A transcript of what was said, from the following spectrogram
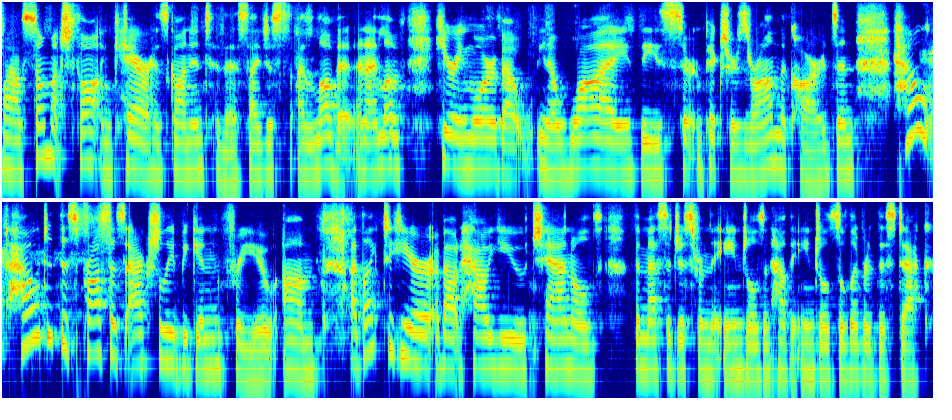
Wow, so much thought and care has gone into this. I just I love it. And I love hearing more about, you know, why these certain pictures are on the cards and how how did this process actually begin for you? Um, I'd like to hear about how you channeled the messages from the angels and how the angels delivered this deck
